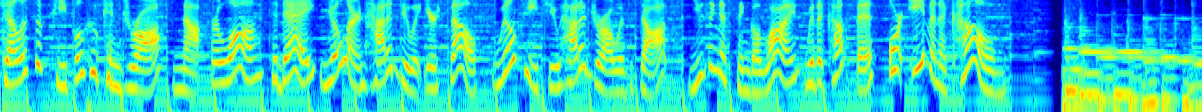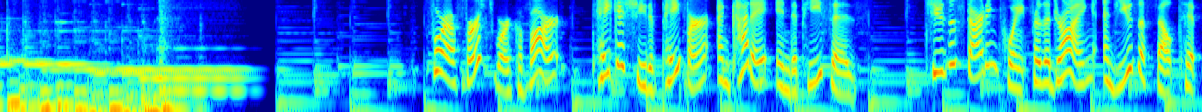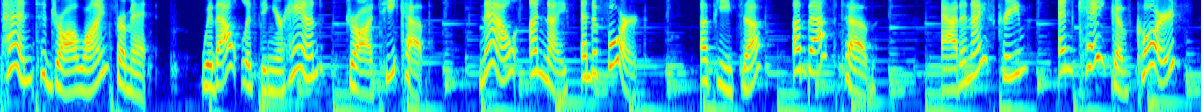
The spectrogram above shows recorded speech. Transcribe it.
Jealous of people who can draw? Not for long. Today, you'll learn how to do it yourself. We'll teach you how to draw with dots, using a single line, with a compass, or even a comb. For our first work of art, take a sheet of paper and cut it into pieces. Choose a starting point for the drawing and use a felt tip pen to draw a line from it. Without lifting your hand, draw a teacup. Now, a knife and a fork. A pizza, a bathtub. Add an ice cream, and cake, of course.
